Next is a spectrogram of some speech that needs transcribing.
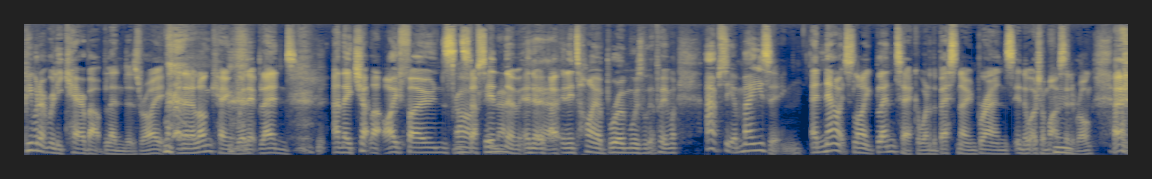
people don't really care about blenders, right? And then along came Will It Blend and they chuck like iPhones and oh, stuff in that. them and yeah. a, an entire broom was put in one. Absolutely amazing. And now it's like Blendtec are one of the best known brands in the world. I might have said it hmm. wrong, but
